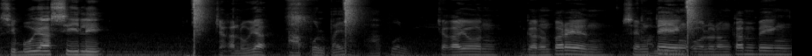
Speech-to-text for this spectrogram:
sibuyas, sili, tsaka luya. Apple pa yan. Apple. Tsaka yun, ganun pa rin. Same thing, ulo ng kambing.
